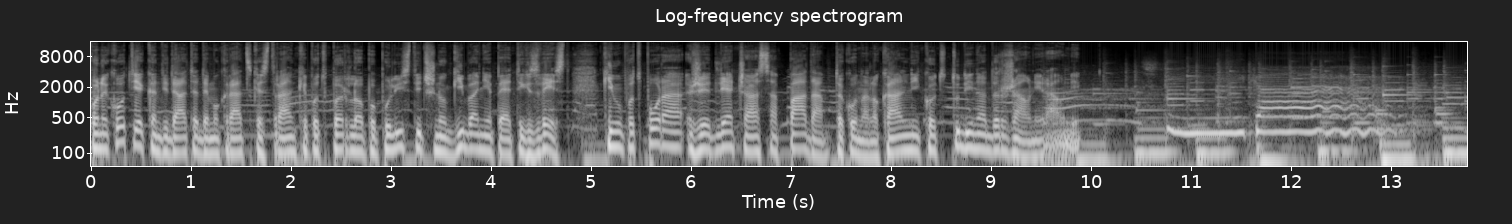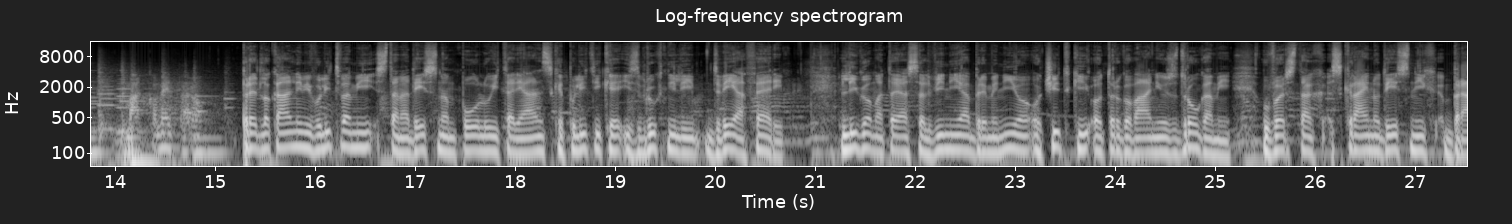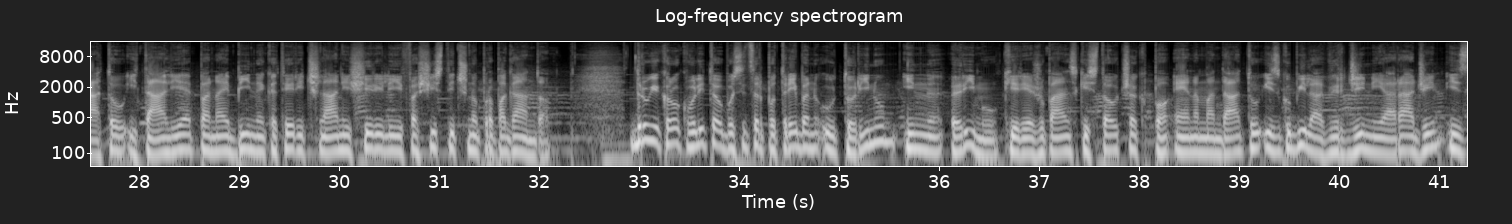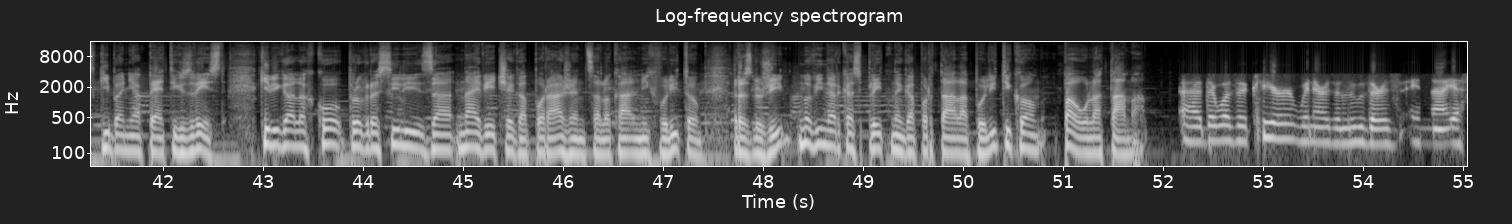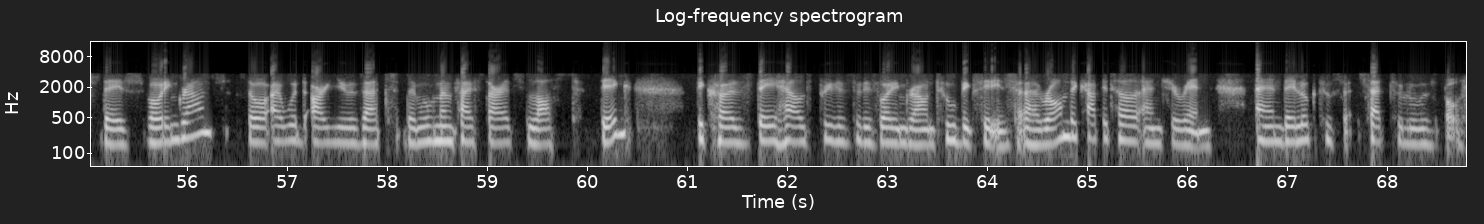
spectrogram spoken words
Ponekod je kandidate demokratske stranke podprlo populistično gibanje petih zvest, ki mu podpora že dlje časa pada, tako na lokalni kot tudi na državni ravni. Pred lokalnimi volitvami sta na desnem polu italijanske politike izbruhnili dve aferi. Ligo Mateja Salvinija bremenijo očitki o trgovanju z drogami, v vrstah skrajno desnih bratov Italije pa naj bi nekateri člani širili fašistično propagando. Drugi krok volitev bo sicer potreben v Torinu in Rimu, kjer je županski stolček po enem mandatu izgubila Virginija Raji iz gibanja petih zvest, ki bi ga lahko progresili za največjega poraženca lokalnih volitev, razloži novinarka spletnega portala Politico Paola Tama. Uh, there was a clear winners and losers in uh, yesterday's voting grounds. So I would argue that the movement Five Stars lost big. Because they held previous to this voting ground two big cities, uh, Rome, the capital, and Turin, and they look to set to lose both.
